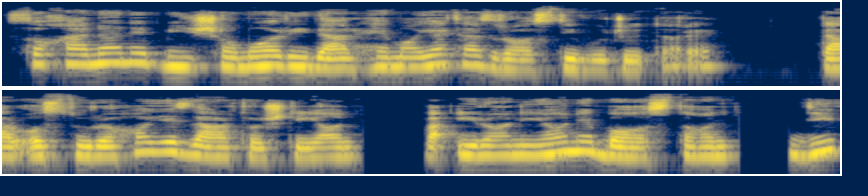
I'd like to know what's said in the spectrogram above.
سخنان بیشماری در حمایت از راستی وجود داره. در اسطوره های زرتشتیان و ایرانیان باستان دیو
